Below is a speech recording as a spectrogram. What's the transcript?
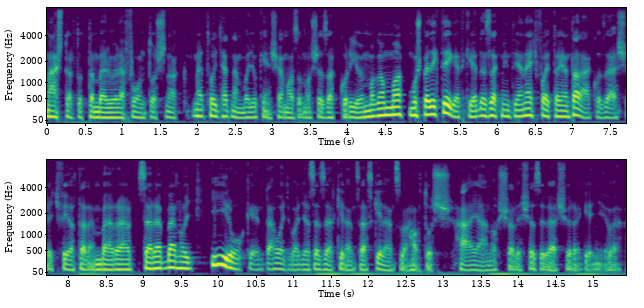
Más tartottam belőle fontosnak, mert hogy hát nem vagyok én sem azonos az akkori önmagammal. Most pedig téged kérdezlek, mint ilyen egyfajta ilyen találkozás egy fiatalemberrel szerepben, hogy íróként te hogy vagy az 1996-os H. Jánossal és az ő első regényével?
